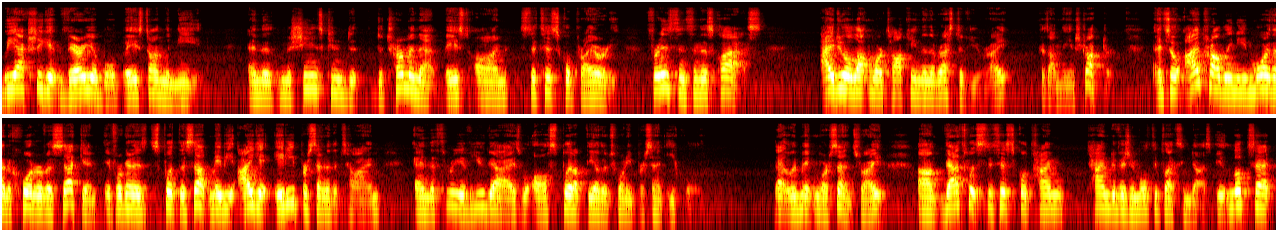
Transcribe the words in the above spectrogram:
we actually get variable based on the need. And the machines can determine that based on statistical priority. For instance, in this class, I do a lot more talking than the rest of you, right? Because I'm the instructor. And so I probably need more than a quarter of a second. If we're going to split this up, maybe I get 80% of the time, and the three of you guys will all split up the other 20% equally. That would make more sense, right? Um, that's what statistical time, time division multiplexing does. It looks at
